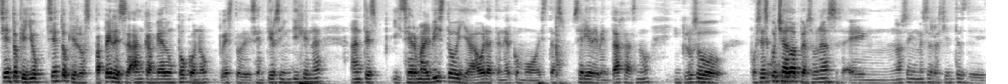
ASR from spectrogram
siento que yo siento que los papeles han cambiado un poco, ¿no? Esto de sentirse indígena antes y ser mal visto y ahora tener como esta serie de ventajas, ¿no? Incluso pues he escuchado a personas en no sé, en meses recientes de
